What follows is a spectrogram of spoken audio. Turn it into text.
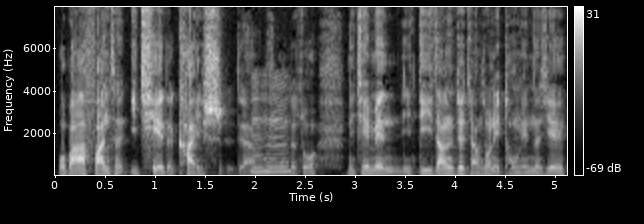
我把它翻成一切的开始这样子，嗯、就说你前面你第一章就讲说你童年那些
